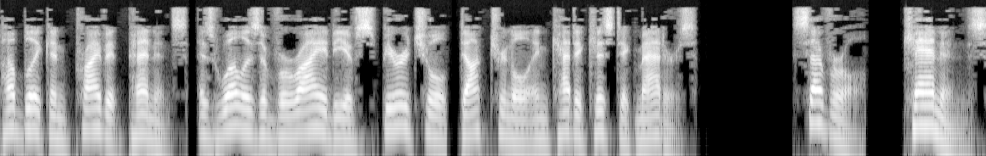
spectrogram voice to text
public and private penance, as well as a variety of spiritual, doctrinal and catechistic matters. Several canons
